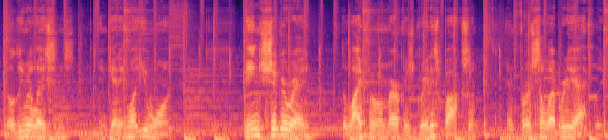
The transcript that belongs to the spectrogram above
building relations, and getting what you want, Being Sugar Ray, the life of America's greatest boxer and first celebrity athlete,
